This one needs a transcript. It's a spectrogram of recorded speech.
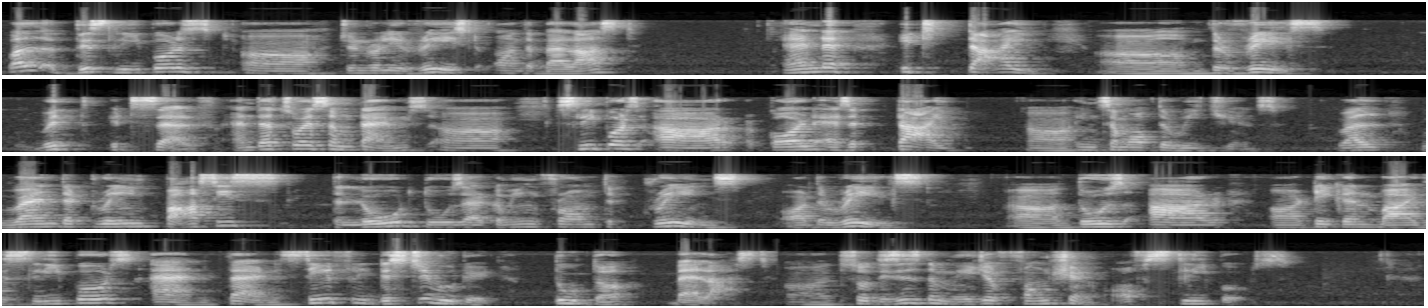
Well, these sleepers uh, generally raised on the ballast and it tie uh, the rails with itself and that's why sometimes uh, sleepers are called as a tie uh, in some of the regions. Well, when the train passes the load those are coming from the trains or the rails. Uh, those are uh, taken by the sleepers and then safely distributed to the ballast. Uh, so this is the major function of sleepers.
